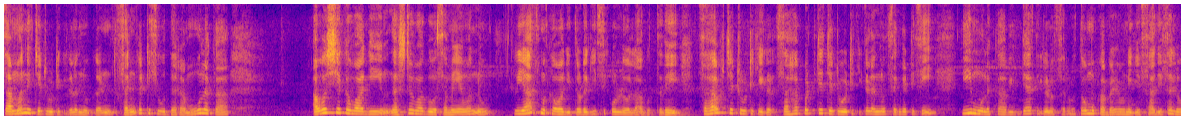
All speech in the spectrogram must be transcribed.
ಸಾಮಾನ್ಯ ಚಟುವಟಿಕೆಗಳನ್ನು ಗಂಡ್, ಸಂಘಟಿಸುವುದರ ಮೂಲಕ ಅವಶ್ಯಕವಾಗಿ ನಷ್ಟವಾಗುವ ಸಮಯವನ್ನು ಕ್ರಿಯಾತ್ಮಕವಾಗಿ ತೊಡಗಿಸಿಕೊಳ್ಳಲಾಗುತ್ತದೆ. ಸಹ ಚಟುವಟಿಕೆಗಳ ಸಹಪಠ್ಯ ಚಟುವಟಿಕೆಗಳನ್ನು ಸಂಘಟಿಸಿ ಈ ಮೂಲಕ ವಿದ್ಯಾರ್ಥಿಗಳು ಸರ್ವತೋಮುಖ ಬೆಳವಣಿಗೆ ಸಾಧಿಸಲು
